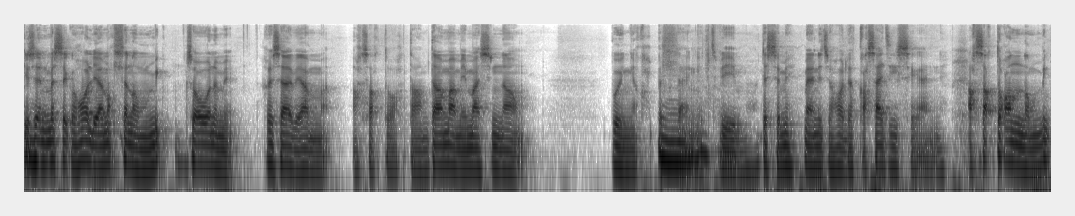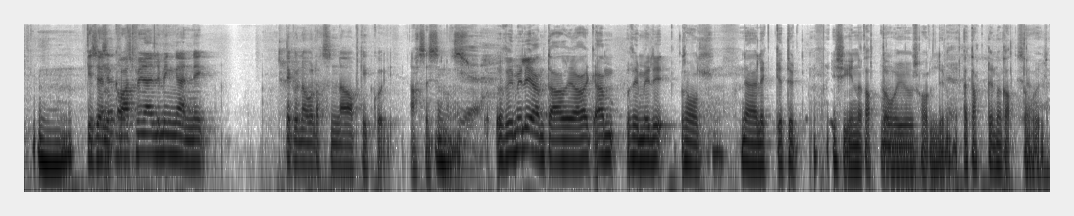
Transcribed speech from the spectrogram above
кисен массаку холли амерланермик соорунами рисаавиаама арсартуартаам таамаами имаассиннаарма puingeqarpallaangit viimu tassami manager holi qarsaatigiссagaanni arsartoqarnermik kisen kvartfinaalimingaanni takunerulersinnaarup kikkui arsassaners Rimili am taariarak am rimili sool naalakkatut isigineqartoriuusorlimi ataqqineqartorius.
